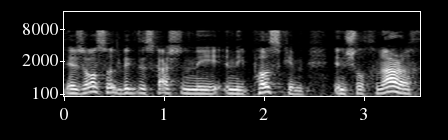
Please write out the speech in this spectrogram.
There's also a big discussion in the in the poskim in Shulchan Aruch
